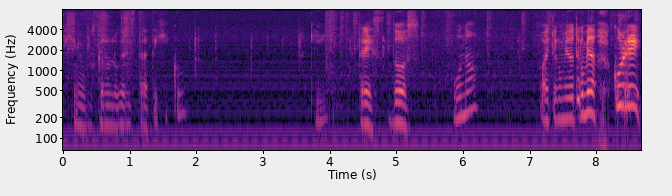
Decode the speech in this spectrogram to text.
Déjenme buscar un lugar estratégico. Aquí. 3, 2, 1. Ay, tengo miedo, tengo miedo. ¡Corre!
